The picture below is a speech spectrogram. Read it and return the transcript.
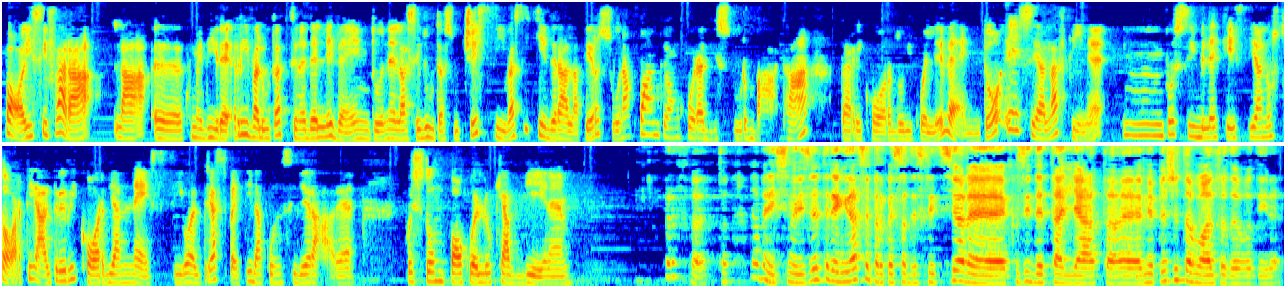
Poi si farà la eh, dire, rivalutazione dell'evento nella seduta successiva si chiederà alla persona quanto è ancora disturbata dal ricordo di quell'evento e se alla fine è mm, possibile che siano sorti altri ricordi annessi o altri aspetti da considerare. Questo è un po' quello che avviene. Perfetto, va benissimo Elisabetta, ti ringrazio per questa descrizione così dettagliata, eh, mi è piaciuta molto devo dire.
